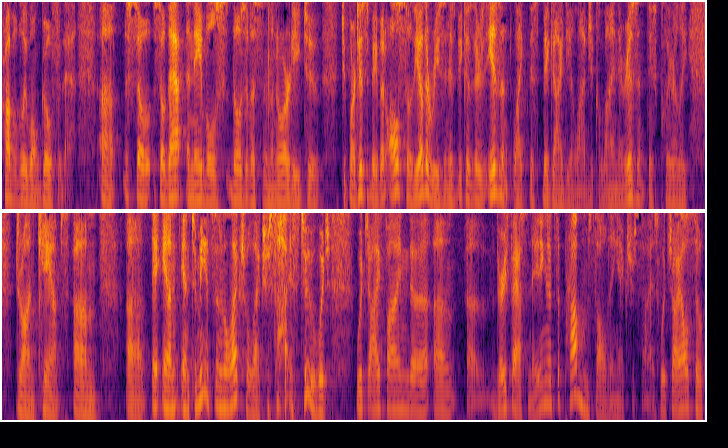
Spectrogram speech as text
probably won't go for that. Uh, so so that enables those of us in the minority to to participate. But also the other reason is because there isn't like this big ideological line. There isn't this clearly drawn camps. Um, uh, and and to me, it's an intellectual exercise too, which which I find uh, um, uh, very fascinating, and it's a problem solving exercise, which I also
